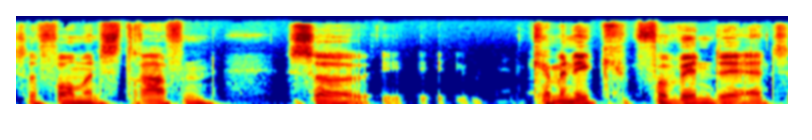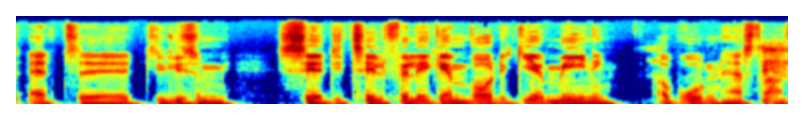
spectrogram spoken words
så får man straffen. Så øh, kan man ikke forvente, at, at øh, de ligesom ser de tilfælde igennem, hvor det giver mening at bruge den her straf?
